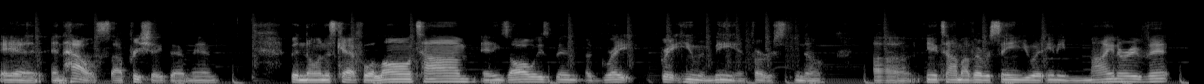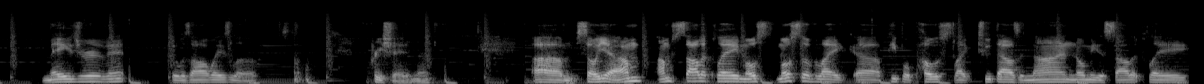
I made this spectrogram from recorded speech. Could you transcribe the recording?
and and House. I appreciate that, man. Been knowing this cat for a long time, and he's always been a great, great human being. First, you know, uh, anytime I've ever seen you at any minor event, major event, it was always love. So, appreciate it, man. Um, so yeah, I'm I'm Solidplay. Most most of like uh, people post like 2009 know me as Solidplay.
